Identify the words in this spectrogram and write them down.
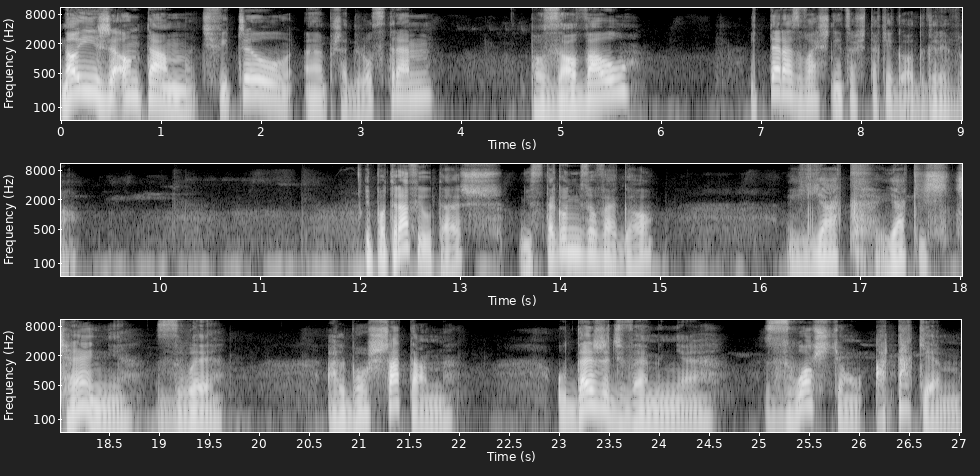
No i że on tam ćwiczył e, przed lustrem, pozował i teraz właśnie coś takiego odgrywa. I potrafił też ni z tego nizowego, jak jakiś cień zły albo szatan uderzyć we mnie złością, atakiem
